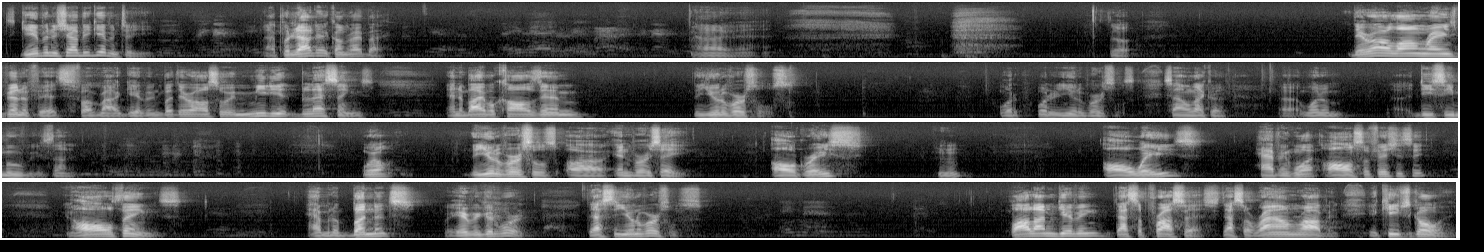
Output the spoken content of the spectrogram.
It's given and shall be given to you. I put it out there, it comes right back. Ah, yeah. So, there are long range benefits from our giving, but there are also immediate blessings, and the Bible calls them the universals. What, what are the universals? Sound like a, uh, one of them uh, DC movies, doesn't it? Well, the universals are in verse 8 all grace, hmm? always, having what? All sufficiency and all things, having abundance for every good work. That's the universals. While I'm giving, that's a process. That's a round robin. It keeps going.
